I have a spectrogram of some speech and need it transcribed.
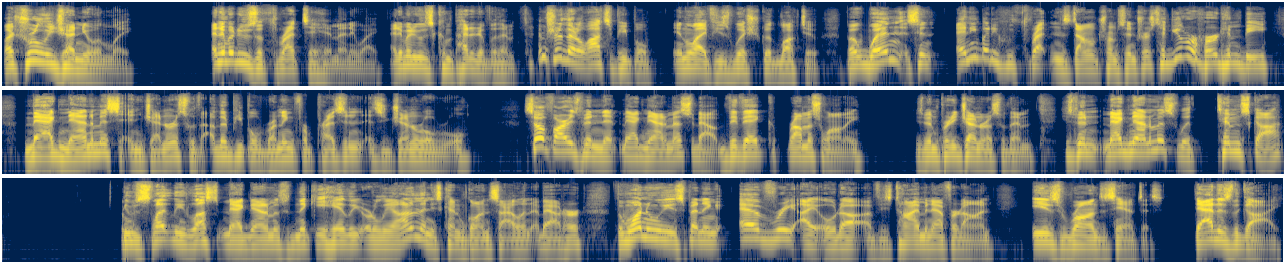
Like, truly genuinely. Anybody who's a threat to him, anyway. Anybody who's competitive with him. I'm sure there are lots of people in life he's wished good luck to. But when, anybody who threatens Donald Trump's interest, have you ever heard him be magnanimous and generous with other people running for president as a general rule? So far, he's been magnanimous about Vivek Ramaswamy. He's been pretty generous with him. He's been magnanimous with Tim Scott. He was slightly less magnanimous with Nikki Haley early on, and then he's kind of gone silent about her. The one who he is spending every iota of his time and effort on is Ron DeSantis. That is the guy.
